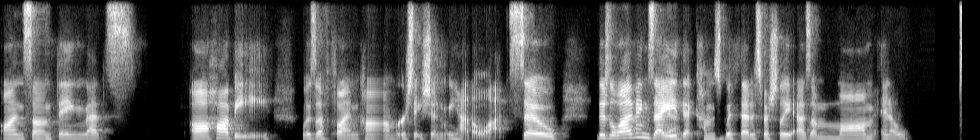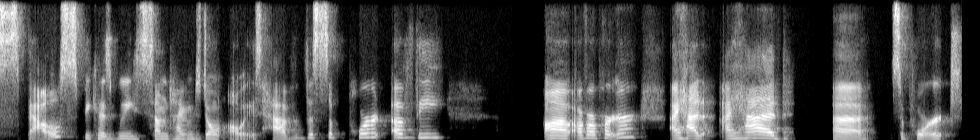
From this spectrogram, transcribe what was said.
on something that's a hobby was a fun conversation we had a lot. So there's a lot of anxiety yeah. that comes with that, especially as a mom and a spouse, because we sometimes don't always have the support of the uh, of our partner. I had I had uh, support,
